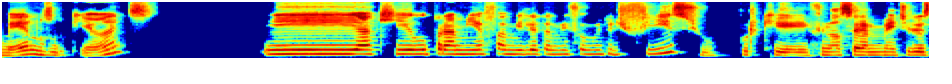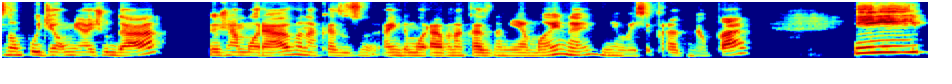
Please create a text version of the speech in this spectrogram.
menos do que antes. E aquilo para minha família também foi muito difícil, porque financeiramente eles não podiam me ajudar. Eu já morava na casa, ainda morava na casa da minha mãe, né? Minha mãe separada do meu pai. E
